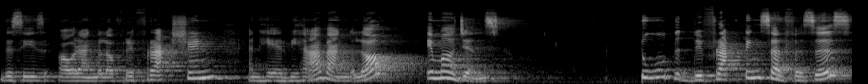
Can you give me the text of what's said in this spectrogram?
This is our angle of refraction. And here we have angle of emergence. Two the refracting surfaces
